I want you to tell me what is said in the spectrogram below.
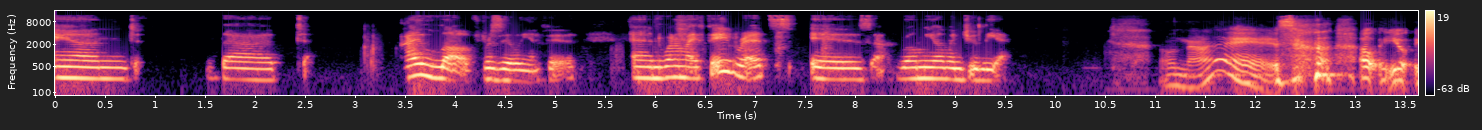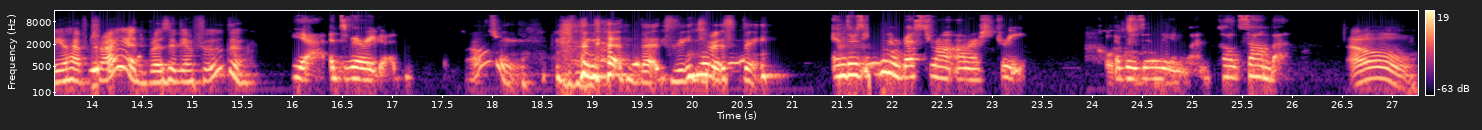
and that I love Brazilian food. And one of my favorites is Romeo and Juliet. Oh, nice. oh, you, you have tried Brazilian food? Yeah, it's very good. Oh, that, that's interesting. And there's even a restaurant on our street, a Brazilian one called Samba. Oh,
